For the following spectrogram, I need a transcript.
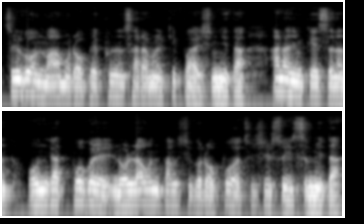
즐거운 마음으로 베푸는 사람을 기뻐하십니다. 하나님께서는 온갖 복을 놀라운 방식으로 부어 주실 수 있습니다.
